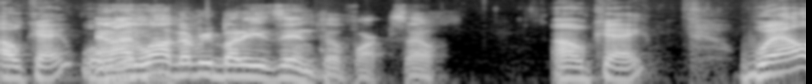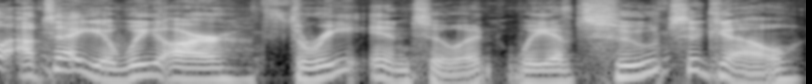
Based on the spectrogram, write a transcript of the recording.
okay. Well, and I love everybody that's in so far. So Okay. Well, I'll tell you, we are three into it. We have two to go.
